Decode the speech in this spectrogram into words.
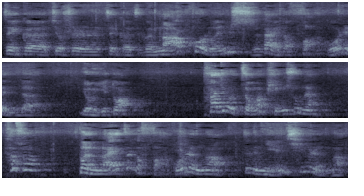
这个就是这个这个拿破仑时代的法国人的有一段，他就怎么评述呢？他说，本来这个法国人啊，这个年轻人啊，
